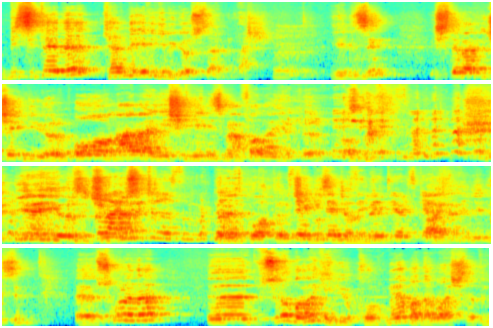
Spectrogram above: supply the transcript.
bir sitede kendi evi gibi gösterdiler Hmm. Yeliz'i. İşte ben içeri giriyorum. O ne haber yeşil Yelizmen falan yapıyorum. Yine yiyoruz, içiyoruz. Kulakları çınlasın burada. Evet kulakları çınlasın canım benim. Aynen Yeliz'im. Ee, sonra da e, sıra bana geliyor. Korkmaya bada başladım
